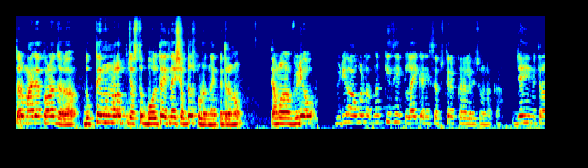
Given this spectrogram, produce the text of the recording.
तर माझ्या तोंडात जरा दुखते म्हणून मला जास्त बोलता येत नाही शब्दच फुटत नाहीत मित्रांनो. त्यामुळं व्हिडिओ व्हिडिओ आवडला नक्कीच एक लाईक आणि सबस्क्राईब करायला विसरू नका. जय हिंद मित्रांनो.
